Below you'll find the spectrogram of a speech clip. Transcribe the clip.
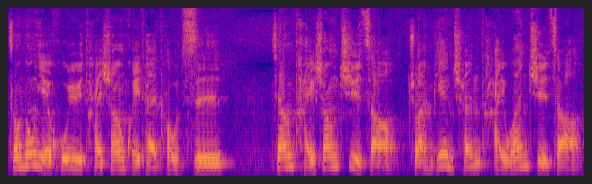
总统也呼吁台商回台投资，将台商制造转变成台湾制造。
